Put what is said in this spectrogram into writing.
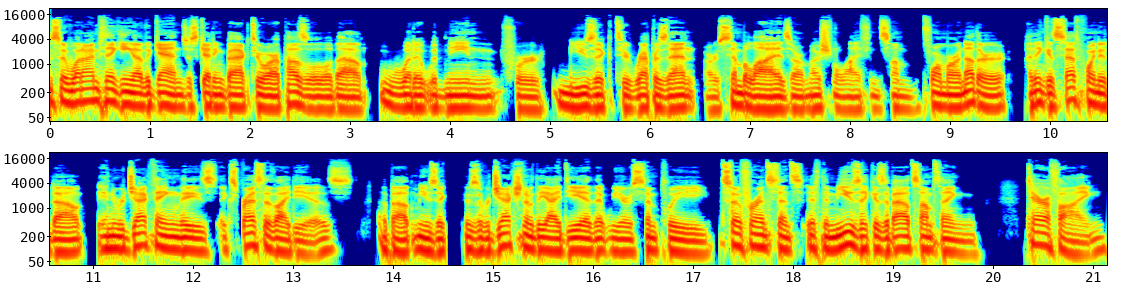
so what I'm thinking of again, just getting back to our puzzle about what it would mean for music to represent or symbolize our emotional life in some form or another. I think as Seth pointed out, in rejecting these expressive ideas about music, there's a rejection of the idea that we are simply, so for instance, if the music is about something terrifying,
